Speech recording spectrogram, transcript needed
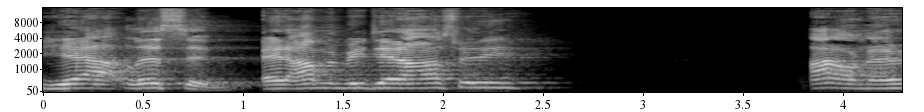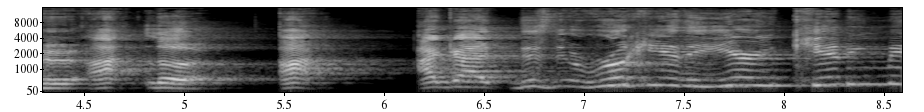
Yeah, listen, and I'm gonna be dead honest with you. I don't know who. I look. I I got this rookie of the year. Are you kidding me?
